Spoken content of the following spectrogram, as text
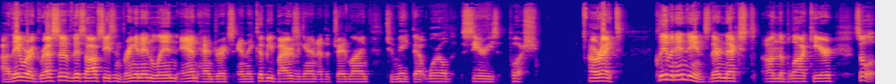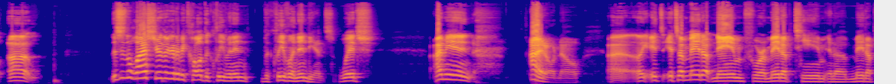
Uh, they were aggressive this offseason, bringing in Lynn and Hendriks, and they could be buyers again at the trade line to make that World Series push. All right. Cleveland Indians, they're next on the block here. So, uh, this is the last year they're going to be called the Cleveland in, the Cleveland Indians, which I mean, I don't know. Uh, like it's it's a made up name for a made up team in a made up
